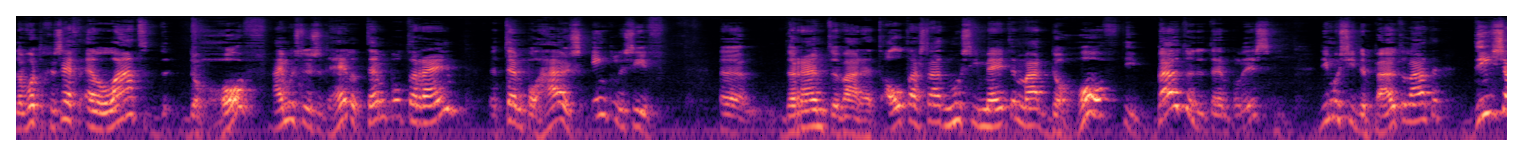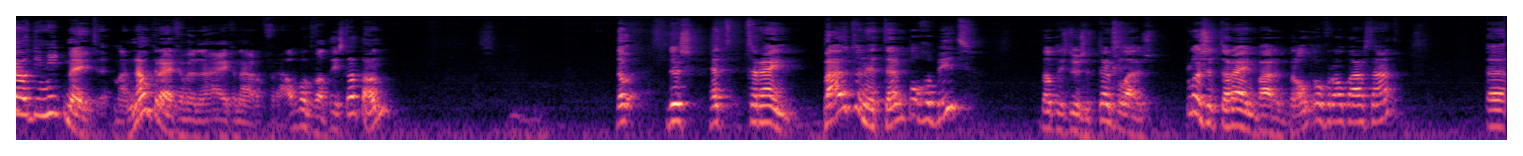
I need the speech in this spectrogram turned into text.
dan wordt gezegd, en laat de, hof, hij moest dus het hele tempelterrein, het tempelhuis inclusief de ruimte waar het altaar staat, moest hij meten. Maar de hof, die buiten de tempel is, die moest hij er buiten laten. Die zou hij niet meten. Maar nu krijgen we een eigenaardig verhaal. Want wat is dat dan? Dus het terrein buiten het tempelgebied. Dat is dus het tempelhuis. Plus het terrein waar het brandofferaltaar staat. Uh,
